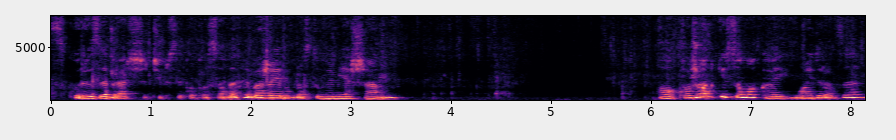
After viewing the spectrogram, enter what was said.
skóry zebrać, czy chipsy kokosowe, chyba że je po prostu wymieszam. O, korzonki są ok, moi drodzy.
